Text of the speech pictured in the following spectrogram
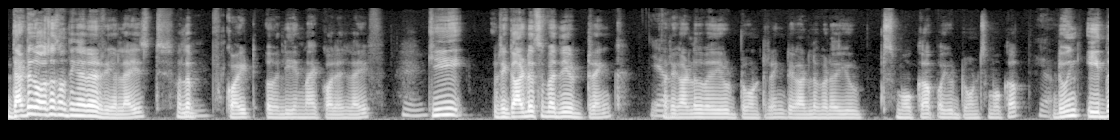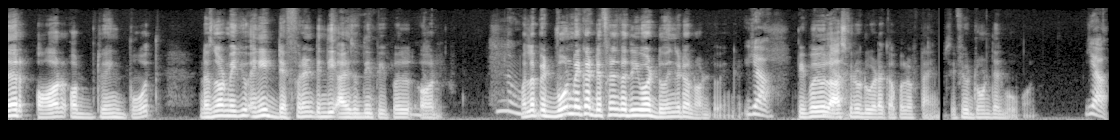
that is also something that I realized, mm. quite early in my college life, mm. Ki regardless of whether you drink, Yeah. regardless of whether you don't drink, regardless of whether you smoke up or you don't smoke up, Yeah. doing either or or doing both does not make you any different in the eyes of the people or No. मतलब it won't make a difference whether you are doing it or not doing it. Yeah. People will Yeah. ask you to do it a couple of times. If you don't, they'll move on. Yeah.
